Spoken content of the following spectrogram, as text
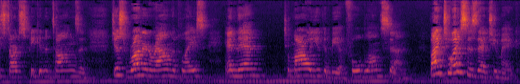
start speaking in tongues and just running around the place. And then tomorrow you can be in full blown sin by choices that you make.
